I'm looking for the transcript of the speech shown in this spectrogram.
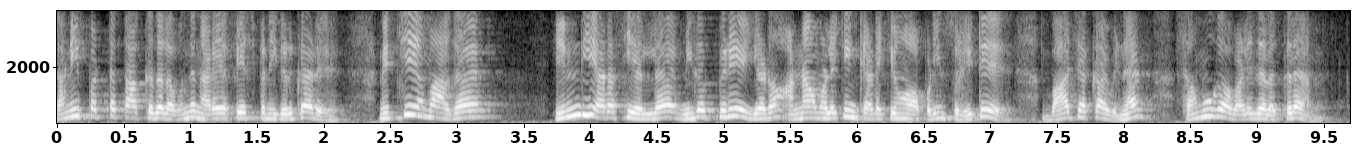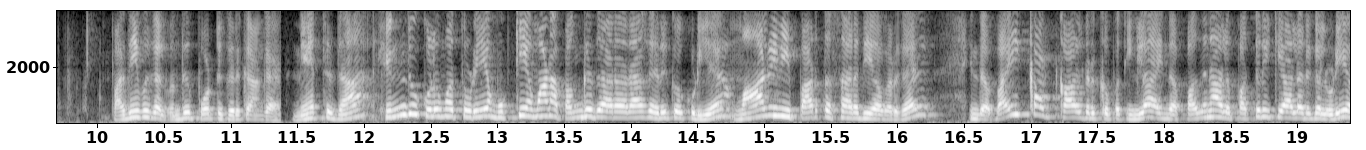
தனிப்பட்ட தாக்குதலை வந்து நிறைய ஃபேஸ் பண்ணிக்கிருக்காரு. நிச்சயமாக இந்திய அரசியலில் மிகப்பெரிய இடம் அண்ணாமலைக்கும் கிடைக்கும் அப்படின்னு சொல்லிட்டு பாஜகவினர் சமூக வலைதளத்தில் பதிவுகள் வந்து போட்டுக்கிருக்காங்க. நேற்று தான் ஹிந்து குழுமத்துடைய முக்கியமான பங்குதாரராக இருக்கக்கூடிய மாலினி பார்த்தசாரதி அவர்கள் இந்த பைக்காட் கால் இருக்கு பார்த்தீங்களா இந்த பதினாலு பத்திரிகையாளர்களுடைய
